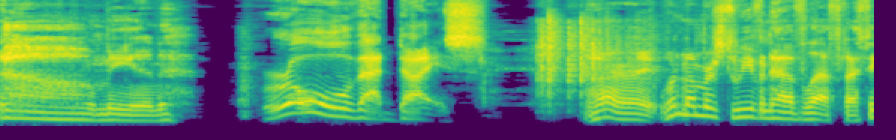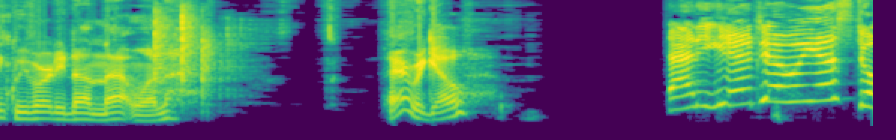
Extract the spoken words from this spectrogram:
oh man. Roll that dice. All right, what numbers do we even have left? I think we've already done that one. There we go. Daddy can't tell me a story.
